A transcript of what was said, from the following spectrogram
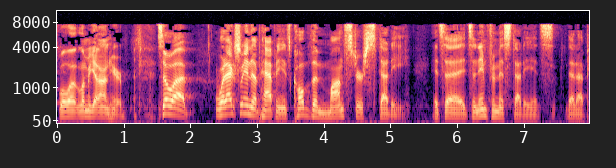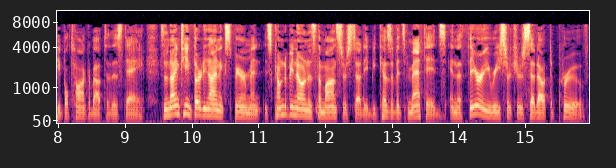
Well, uh, let me get on here. So, uh, what actually ended up happening? It's called the Monster Study. It's a it's an infamous study. It's that uh, people talk about to this day. A 1939 experiment. It's come to be known as the Monster Study because of its methods and the theory researchers set out to prove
